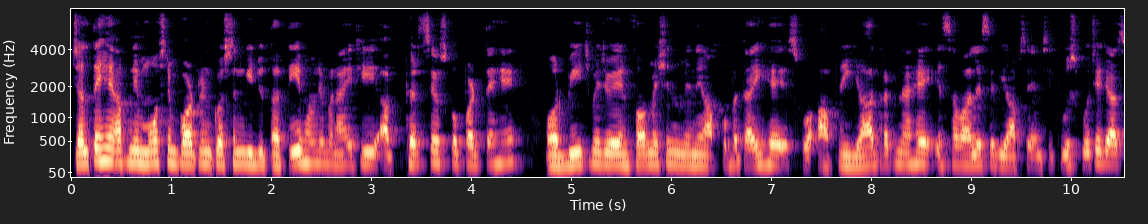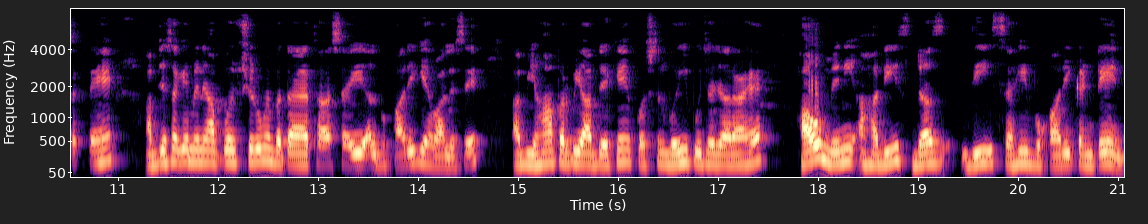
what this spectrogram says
چلتے ہیں اپنی موسٹ امپورٹنٹ کوشچن کی جو ترتیب ہم نے بنائی تھی۔ اب پھر سے اس کو پڑھتے ہیں اور بیچ میں جو انفارمیشن میں نے آپ کو بتائی ہے، اس کو آپ نے یاد رکھنا ہے۔ اس حوالے سے بھی آپ سے ایم سی کیوز پوچھے جا سکتے ہیں۔ اب جیسا کہ میں نے آپ کو شروع میں بتایا تھا صحیح البخاری کے حوالے سے، اب یہاں پر بھی آپ دیکھیں کوشچن وہی پوچھا جا رہا ہے ہاؤ مینی احادیث ڈز دی صحیح بخاری کنٹین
